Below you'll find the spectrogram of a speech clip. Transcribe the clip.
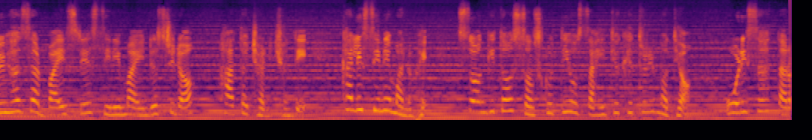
ଦୁଇହଜାର ବାଇଶରେ ସିନେମା ଇଣ୍ଡଷ୍ଟ୍ରିର ହାତ ଛାଡ଼ିଛନ୍ତି ଖାଲି ସିନେମା ନୁହେଁ ସଙ୍ଗୀତ ସଂସ୍କୃତି ଓ ସାହିତ୍ୟ କ୍ଷେତ୍ରରେ ମଧ୍ୟ ଓଡ଼ିଶା ତାର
